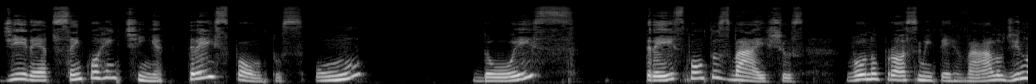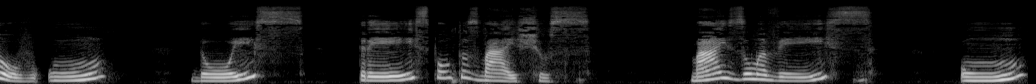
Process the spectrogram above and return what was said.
direto, sem correntinha. Três pontos. Um, dois, três pontos baixos. Vou no próximo intervalo, de novo. Um, dois, três pontos baixos. Mais uma vez, um,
